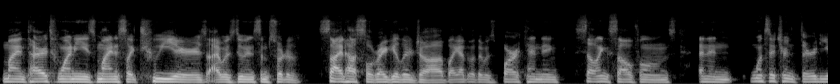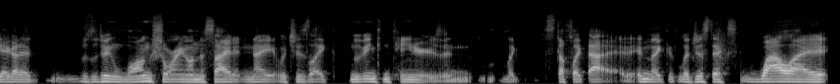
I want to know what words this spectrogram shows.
my entire 20s minus like two years i was doing some sort of side hustle regular job like whether it was bartending selling cell phones and then once i turned 30 i got a was doing longshoring on the side at night which is like moving containers and like stuff like that in like logistics while I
